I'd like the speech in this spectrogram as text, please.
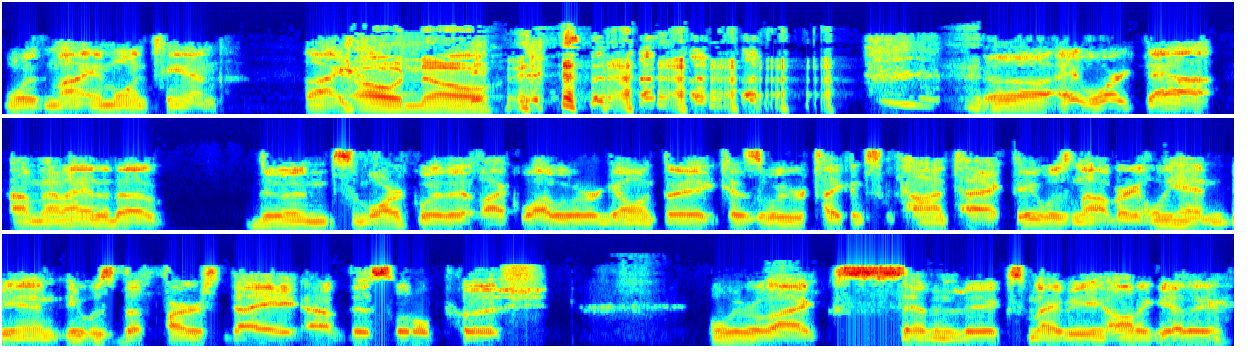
with my M110. Like, Oh no. uh, it worked out. I mean, I ended up doing some work with it, like while we were going through it, because we were taking some contact. It was not very. We hadn't been. It was the first day of this little push. We were like seven Vicks maybe all together.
